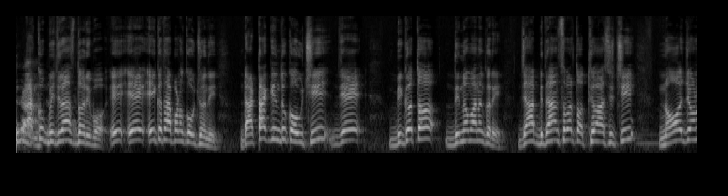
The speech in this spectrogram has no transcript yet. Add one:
ତାକୁ ଭିଜିଲାନ୍ସ ଧରିବ ଏଇ କଥା ଆପଣ କହୁଛନ୍ତି ଡାଟା କିନ୍ତୁ କହୁଛି ଯେ ବିଗତ ଦିନମାନଙ୍କରେ ଯାହା ବିଧାନସଭା ତଥ୍ୟ ଆସିଛି ନଅ ଜଣ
